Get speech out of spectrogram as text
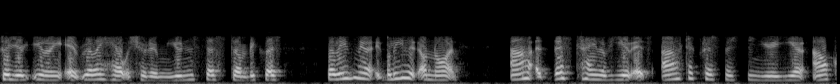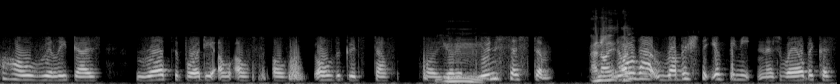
So you you know it really helps your immune system because believe me, believe it or not, uh, at this time of year, it's after Christmas and New Year. Alcohol really does rob the body of, of, of all the good stuff for your Mm. immune system. And I, And all I that rubbish that you've been eating as well, because as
